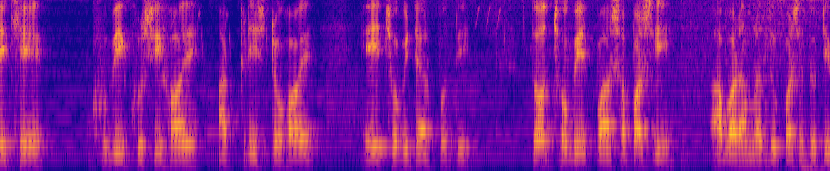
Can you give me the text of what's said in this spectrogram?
দেখে খুবই খুশি হয়, আকৃষ্ট হয় এই ছবিটার প্রতি। তো ছবির পাশাপাশি আবার আমরা দুপাশে দুটি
